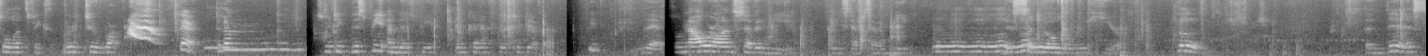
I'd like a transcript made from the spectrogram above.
So let's fix it. Three, two, one. There. So we take this P and this P and connect it together. There. So now we're on 7B. I mean step 7B. This goes over here. Then this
